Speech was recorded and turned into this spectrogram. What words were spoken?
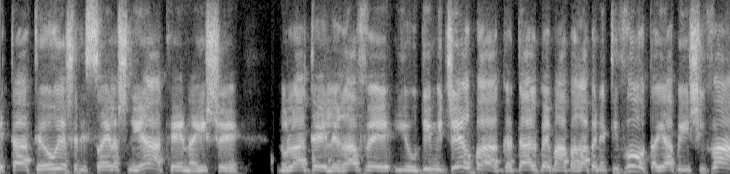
את התיאוריה של ישראל השנייה, כן, האיש שנולד אה, לרב אה, יהודי מג'רבה, גדל במעברה בנתיבות, היה בישיבה,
